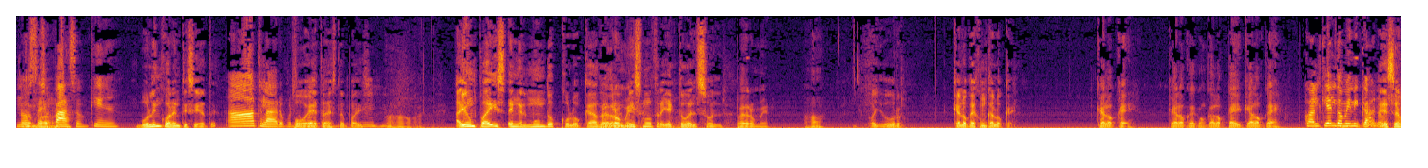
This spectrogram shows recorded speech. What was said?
No No sé, paso. ¿Quién es? Bullying 47, Ah, claro, por poeta de este país. Ajá, ajá. Hay un país en el mundo colocado Pedro en el mismo trayecto del sol. Pedro Mir. Ajá. Oye, duro. ¿Qué es lo que es con qué es lo que? ¿Qué es lo que? ¿Qué es lo que con qué es lo que? ¿Qué es lo que? Cualquier dominicano. Ese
